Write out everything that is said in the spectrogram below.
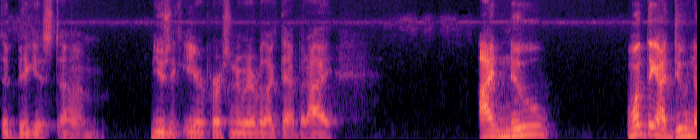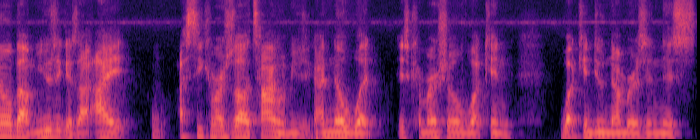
the biggest um, music ear person or whatever like that, but I I knew one thing I do know about music is I, I I see commercials all the time with music. I know what is commercial, what can what can do numbers in this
